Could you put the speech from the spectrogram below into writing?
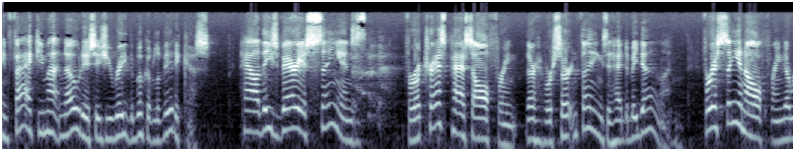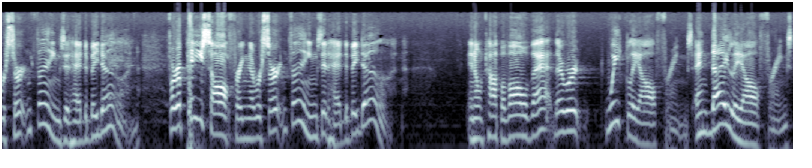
In fact, you might notice as you read the book of Leviticus how these various sins, for a trespass offering, there were certain things that had to be done. For a sin offering, there were certain things that had to be done. For a peace offering, there were certain things that had to be done. And on top of all that, there were weekly offerings and daily offerings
